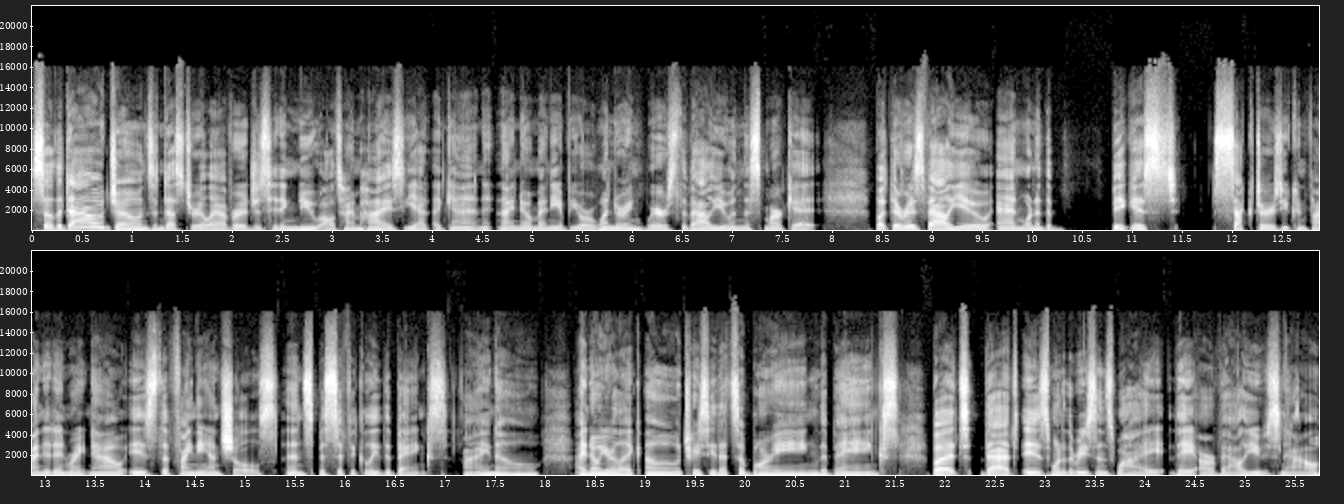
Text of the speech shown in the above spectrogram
So, the Dow Jones Industrial Average is hitting new all time highs yet again. And I know many of you are wondering where's the value in this market? But there is value. And one of the biggest sectors you can find it in right now is the financials and specifically the banks. I know. I know you're like, "Oh, Tracey, that's so boring, the banks." But that is one of the reasons why they are values now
